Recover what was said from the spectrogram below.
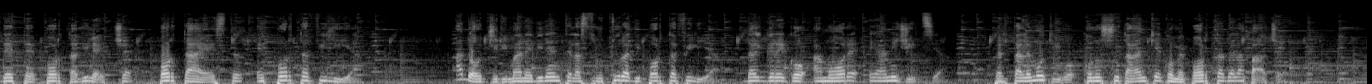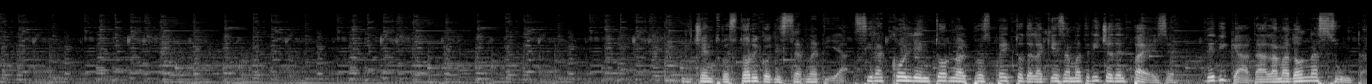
dette Porta di Lecce, Porta Est e Porta Filia. Ad oggi rimane evidente la struttura di Porta Filia, dal greco amore e amicizia, per tale motivo conosciuta anche come Porta della Pace. Centro storico di Sernatia si raccoglie intorno al prospetto della chiesa matrice del paese, dedicata alla Madonna Assunta.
